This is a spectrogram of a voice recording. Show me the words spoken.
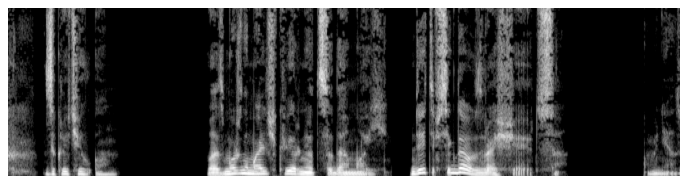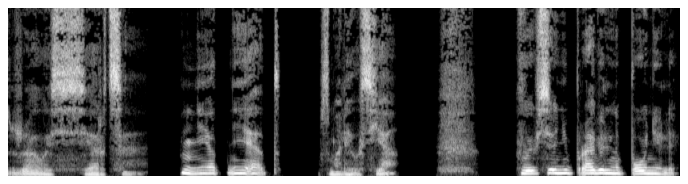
— заключил он. «Возможно, мальчик вернется домой. Дети всегда возвращаются. У меня сжалось сердце. «Нет, нет», — взмолилась я. «Вы все неправильно поняли.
